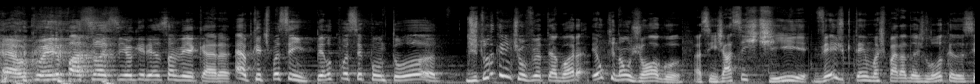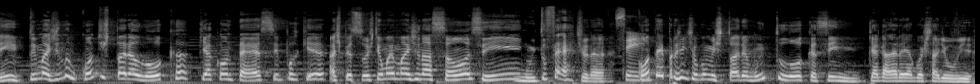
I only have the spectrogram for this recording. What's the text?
É, o coelho passou assim, eu queria saber, cara. É, porque, tipo assim, pelo que você contou, episode. De tudo que a gente ouviu até agora, eu que não jogo, assim, já assisti, vejo que tem umas paradas loucas, assim. Tu imagina o quanto de história louca que acontece porque as pessoas têm uma imaginação, assim, muito fértil, né? Sim. Conta aí pra gente alguma história muito louca, assim, que a galera ia gostar de ouvir.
